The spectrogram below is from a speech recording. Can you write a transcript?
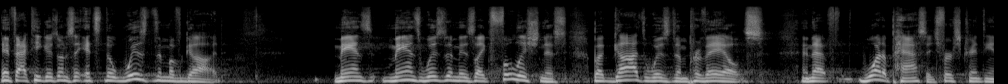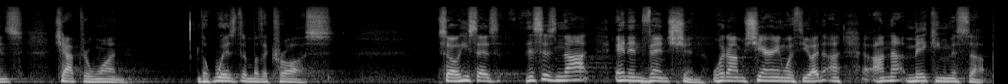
In fact, he goes on to say, it's the wisdom of God. Man's, man's wisdom is like foolishness, but God's wisdom prevails. And that, what a passage, 1 Corinthians chapter 1, the wisdom of the cross. So he says, This is not an invention, what I'm sharing with you. I, am not making this up.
